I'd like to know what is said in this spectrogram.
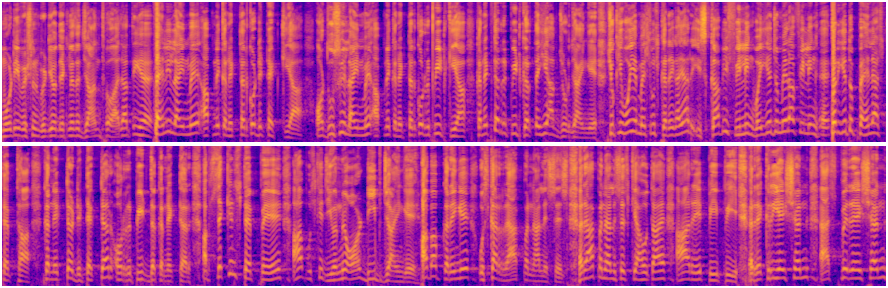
मोटिवेशनल वीडियो देखने से जान तो आ जाती है। पहली लाइन में आपने कनेक्टर को डिटेक्ट किया और दूसरी लाइन में आपने कनेक्टर को रिपीट किया। कनेक्टर रिपीट करते ही आप जुड़ जाएँगे, क्योंकि वो ये महसूस करेगा, यार, इसका भी फीलिंग वही है जो मेरा फीलिंग है। पर ये तो पहला स्टेप था, कनेक्टर डिटेक्टर और रिपीट द कनेक्टर। अब सेकेंड स्टेप पे आप उसके जीवन में और डीप जाएँगे। अब आप करेंगे उसका रैप एनालिसिस रैप एनालिसिस क्या होता है? R A P P recreation aspiration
